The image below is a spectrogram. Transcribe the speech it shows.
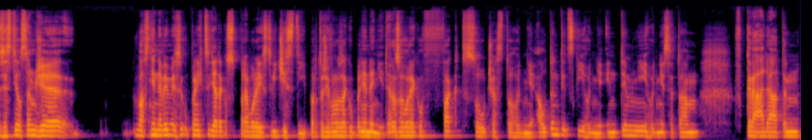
zjistil jsem, že vlastně nevím, jestli úplně chci dělat jako spravodajství čistý, protože ono tak úplně není. Ty rozhovory jako fakt jsou často hodně autentický, hodně intimní, hodně se tam vkrádá ten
